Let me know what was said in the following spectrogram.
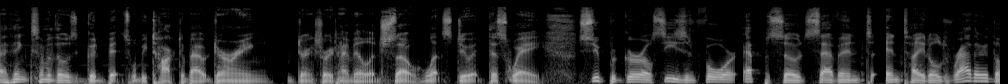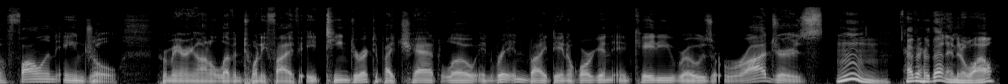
I think some of those good bits will be talked about during during Storytime Village. So let's do it this way. Supergirl season four, episode seven, t- entitled "Rather the Fallen Angel," premiering on 11-25-18, directed by Chad Lowe and written by Dana Horgan and Katie Rose Rogers. Hmm. Haven't heard that name in a while.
